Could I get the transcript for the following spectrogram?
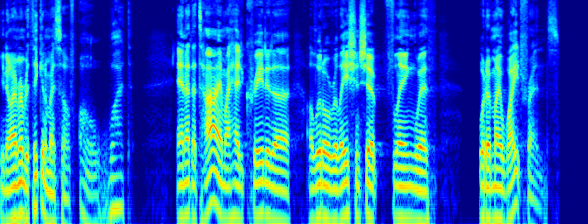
You know, I remember thinking to myself, oh, what? And at the time, I had created a, a little relationship fling with one of my white friends.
